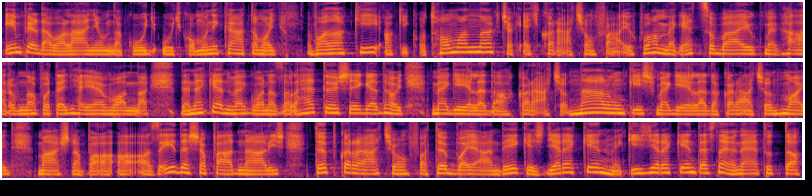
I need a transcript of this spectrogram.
én például a lányomnak úgy, úgy kommunikáltam, hogy van aki, akik otthon vannak, csak egy karácsonyfájuk van, meg egy szobájuk, meg három napot egy helyen vannak. De neked megvan az a lehetőséged, hogy megéled a karácsony nálunk is, megéled a karácsont majd másnap a, a, az édesapádnál is, több karácsonyfa, több ajándék, és gyerekként, még kisgyerekként ezt nagyon el tudta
